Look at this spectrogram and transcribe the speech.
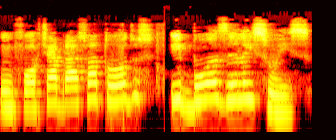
Um forte abraço a todos e boas eleições!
